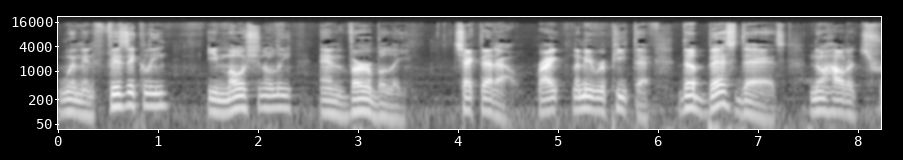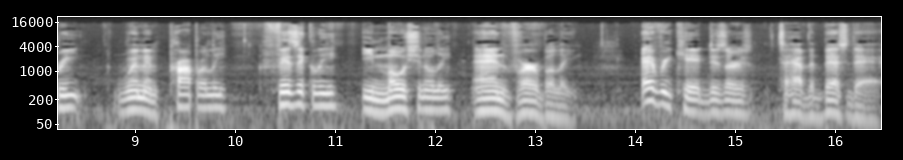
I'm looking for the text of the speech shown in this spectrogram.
women physically, emotionally, and verbally. Check that out, right? Let me repeat that. The best dads know how to treat women properly, physically, emotionally, and verbally. Every kid deserves to have the best dad,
